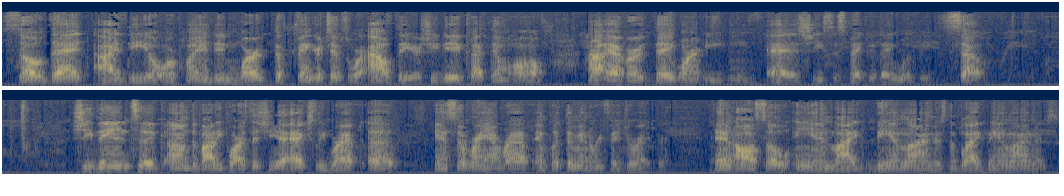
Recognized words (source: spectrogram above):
So that idea or plan didn't work. The fingertips were out there. She did cut them off. However, they weren't eaten as she suspected they would be. So, she then took um, the body parts that she had actually wrapped up in saran wrap and put them in a refrigerator. And also in like bin liners, the black bin liners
